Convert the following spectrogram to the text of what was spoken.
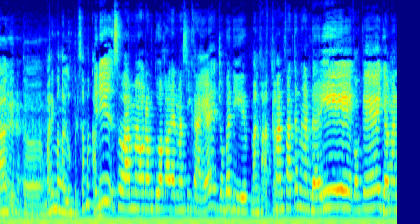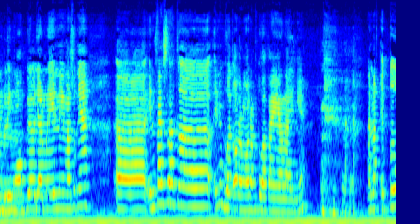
gitu. Mari mengeluh bersama kami. jadi selama orang tua kalian masih kaya coba di manfaatkan. dengan baik oke jangan beli mobil jangan beli ini maksudnya eh invest lah ke ini buat orang-orang tua kaya lainnya anak itu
